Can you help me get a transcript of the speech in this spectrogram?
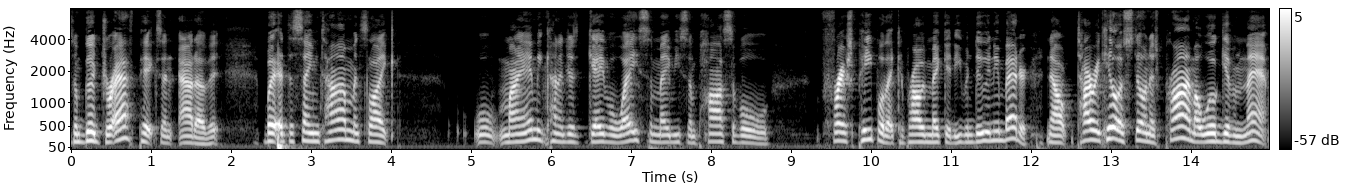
some good draft picks and out of it, but at the same time, it's like, well, Miami kind of just gave away some maybe some possible fresh people that could probably make it even do any better. Now Tyreek Hill is still in his prime, I will give him that,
